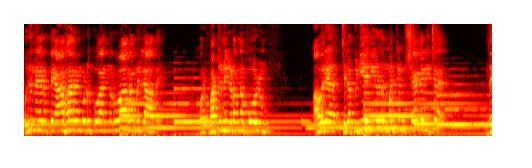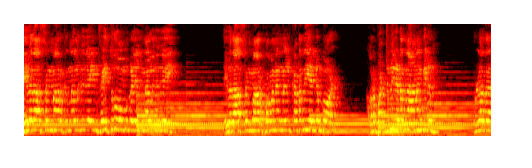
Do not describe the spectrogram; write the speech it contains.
ഒരു നേരത്തെ ആഹാരം കൊടുക്കുവാൻ നിർവാഹമില്ലാതെ അവർ പട്ടിണി കിടന്നപ്പോഴും അവർ ചില പിടിയരികളും മറ്റും ശേഖരിച്ച് ദൈവദാസന്മാർക്ക് നൽകുകയും ഫെയ്ത്ത് ഹോമുകളിൽ നൽകുകയും ദൈവദാസന്മാർ ഭവനങ്ങളിൽ കടന്നു ചെല്ലുമ്പോൾ അവർ പട്ടിണി കിടന്നാണെങ്കിലും ഉള്ളത്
